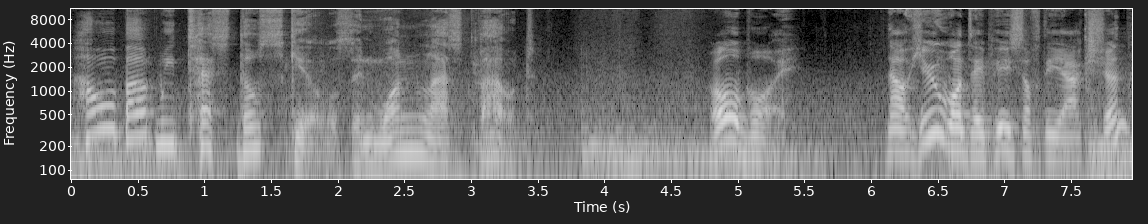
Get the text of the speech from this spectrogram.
how about we test those skills in one last bout? Oh boy. Now you want a piece of the action?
